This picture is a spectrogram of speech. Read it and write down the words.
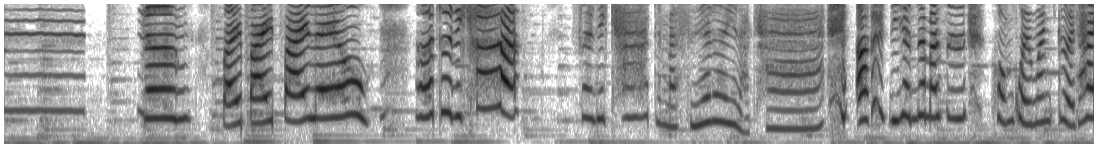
นหนึ่งไปไปไปเร็ว เออสวัสดีค่ะ สวัสดีค่ะ จะมาซื้ออะไรล่ะคะเออดิฉันจะมาซื้อของขวัญวันเกิดให้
